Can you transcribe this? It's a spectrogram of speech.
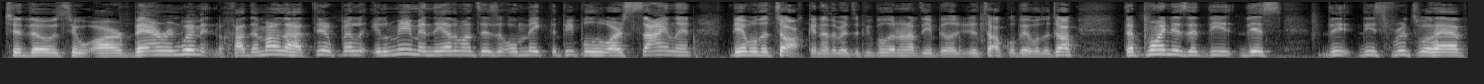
to those who are barren women. And the other one says it will make the people who are silent be able to talk. In other words, the people who don't have the ability to talk will be able to talk. The point is that these, this, the, these fruits will have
